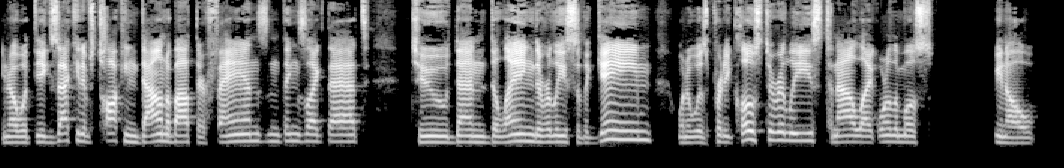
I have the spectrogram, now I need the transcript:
you know, with the executives talking down about their fans and things like that, to then delaying the release of the game when it was pretty close to release, to now like one of the most, you know,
